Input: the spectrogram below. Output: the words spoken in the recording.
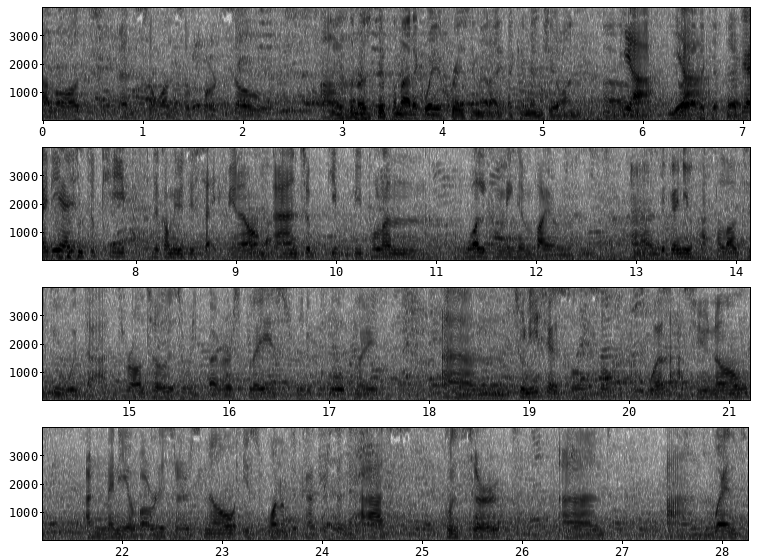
a lot, and so on and so forth. So um, it's the most diplomatic way of phrasing that I, I commend you on. Um, yeah, your yeah. etiquette there. The idea is to keep the community safe, you know, Yeah. and to give people an welcoming environment. And the venue has a lot to do with that. Toronto is a really diverse place, really cool place. Um, Tunisia is also, as well, as you know, and many of our listeners know, is one of the countries that has conserved and and went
